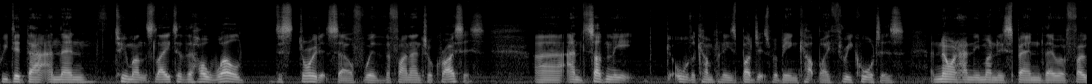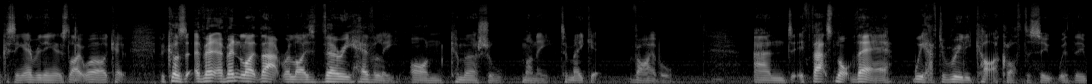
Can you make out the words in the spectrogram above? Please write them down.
we did that, and then two months later, the whole world destroyed itself with the financial crisis, uh, and suddenly all the companies' budgets were being cut by three quarters, and no one had any money to spend. They were focusing everything. It was like, well, okay, because event event like that relies very heavily on commercial money to make it viable. And if that's not there, we have to really cut a cloth to suit with the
